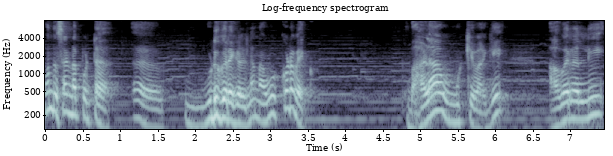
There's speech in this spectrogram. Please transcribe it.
ಒಂದು ಸಣ್ಣ ಪುಟ್ಟ ಉಡುಗೊರೆಗಳನ್ನ ನಾವು ಕೊಡಬೇಕು. ಬಹಳ ಮುಖ್ಯವಾಗಿ ಅವರಲ್ಲಿ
